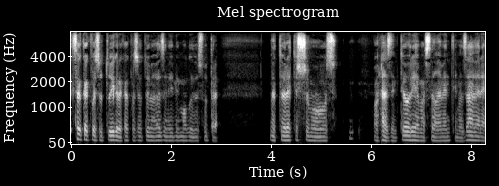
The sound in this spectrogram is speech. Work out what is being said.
Sad kakve su tu igre, kakve su tu ima veze, mi bi mogli do sutra da teoretišemo o, o raznim teorijama sa elementima zavere,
